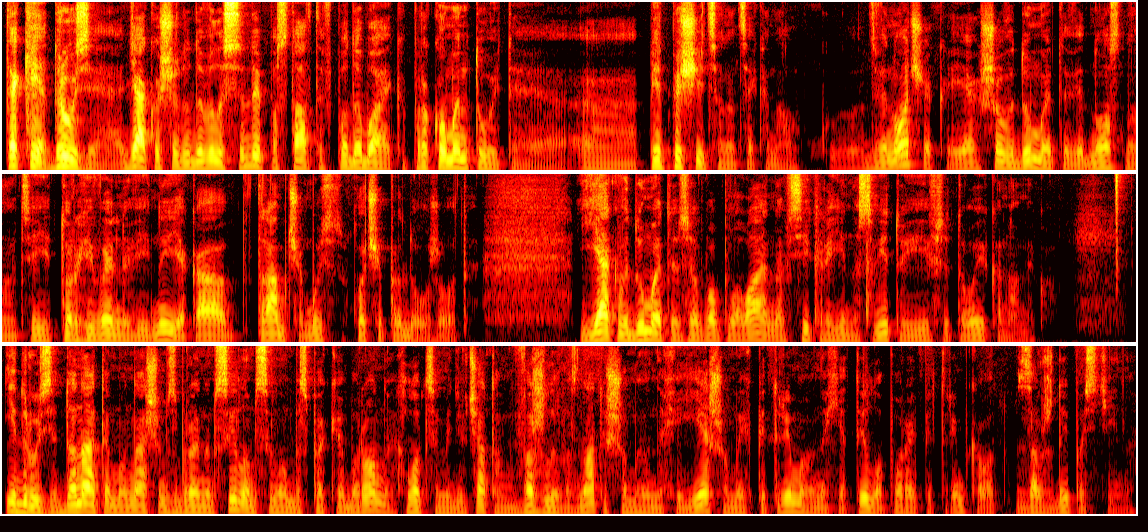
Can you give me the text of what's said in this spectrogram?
Таке, друзі, дякую, що додивилися сюди. Поставте вподобайки, прокоментуйте, е, підпишіться на цей канал. Дзвіночок, якщо ви думаєте відносно цієї торгівельної війни, яка Трамп чомусь хоче продовжувати. Як ви думаєте, це впливає на всі країни світу і світову економіку? І, друзі, донатимо нашим Збройним силам, силам безпеки і оборони, хлопцям і дівчатам важливо знати, що ми в них і є, що ми їх підтримуємо, в них є тил, опора і підтримка от завжди постійно.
